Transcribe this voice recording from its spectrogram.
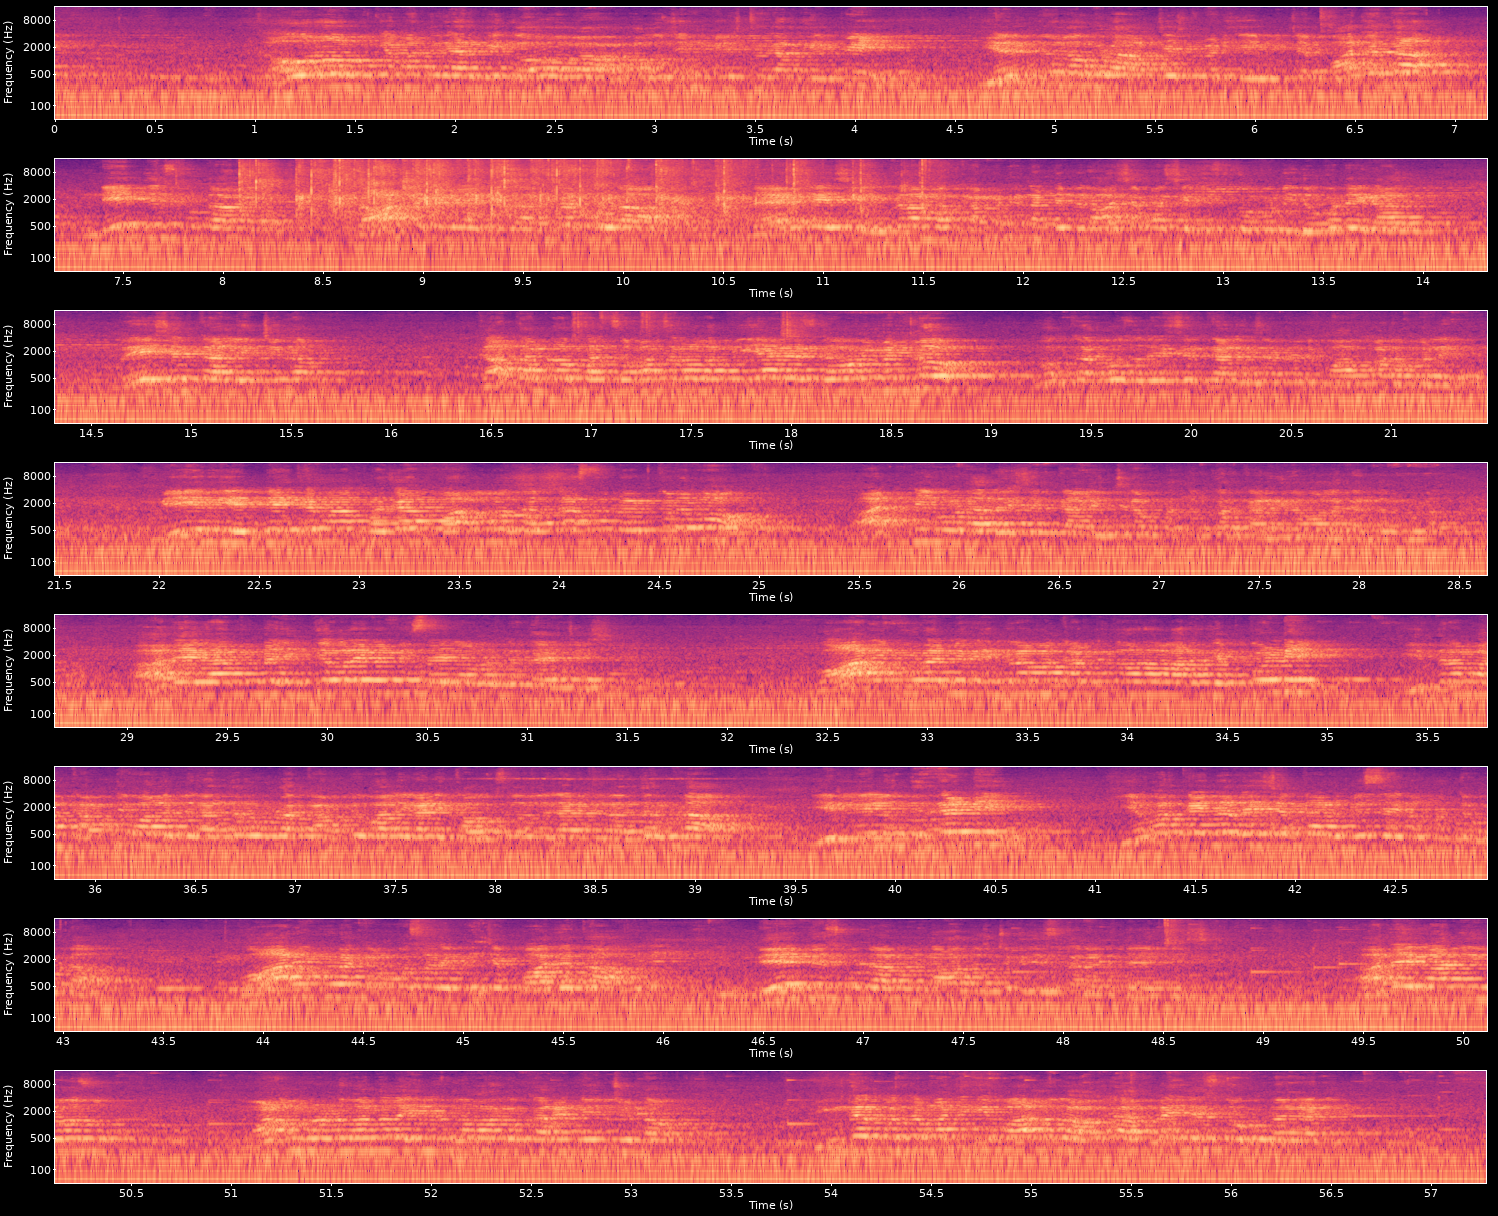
గౌరవ ముఖ్యమంత్రి గారికి గౌరవ హౌసింగ్ మినిస్టర్ గారికి చెప్పి ఎల్టూలో కూడా అడ్జస్ట్మెంట్ చేయించే బాధ్యత నేను తీసుకుంటాను. దాంట్లో మీరు అందరూ కూడా దయచేసి ఇంద్రమ్మ కమిటీ అంటే మీరు ఆశాపాశ తీసుకోకుండా. ఇది ఒకటే కాదు. రేషన్ కార్డులు ఇచ్చినాం. గతంలో పది సంవత్సరాల బీఆర్ఎస్ గవర్నమెంట్లో ఒక్కరోజు ఒక్క రోజు రేషన్ కార్డు ఇచ్చినటువంటి పాల్గొనవ్వలేదు మీరు ఎన్నైతే మన ప్రజా పాలనలో దరఖాస్తు పెట్టుకున్నామో అన్ని కూడా రేషన్ కార్డు ఇచ్చిన ప్రతి ఒక్కరికి అడిగిన వాళ్ళకందరూ కూడా. అదే కాకుండా ఇంకెవరైనా మిస్ అయిన ఉంటే దయచేసి. వారికి కూడా మీరు ఇంద్రమ్మ కమిటీ ద్వారా వారికి చెప్పుకోండి. ఇంద్రమ్మ కమిటీ వాళ్ళు మీరందరూ కూడా కమిటీ వాళ్ళు కానీ కౌన్సిలర్లు కానీ మీరందరూ కూడా ఇల్లు తిరగండి. ఎవరికైనా రేషన్ కార్డు మిస్ అయినట్టు కూడా వారికి కూడా కంపల్సరీ ఇప్పించే బాధ్యత నేను తీసుకుంటాను నా దృష్టికి తీసుకురండి దయచేసి. అదే కాదు ఈరోజు మనం రెండు వందల యూనిట్ల వరకు కరెంట్ ఇచ్చున్నాం. ఇంకా కొంతమందికి వాళ్ళు అప్లై చేసుకోకుండా కానీ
